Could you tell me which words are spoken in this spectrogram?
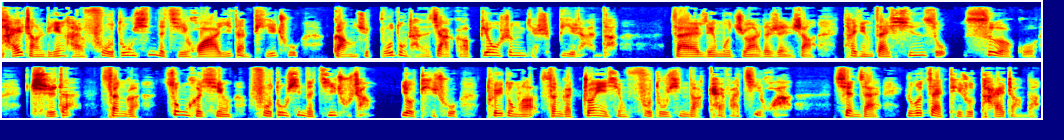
台长临海副都心的计划一旦提出，港区不动产的价格飙升也是必然的。在铃木俊二的任上，他已经在新宿、涩谷、池袋三个综合性副都心的基础上，又提出推动了三个专业性副都心的开发计划。现在，如果再提出台长的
